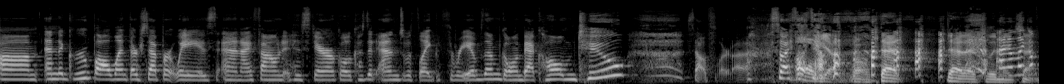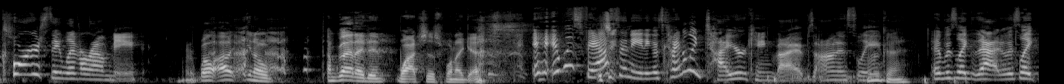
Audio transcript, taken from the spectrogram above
Um, and the group all went their separate ways, and I found it hysterical because it ends with like three of them going back home to South Florida. So I thought Oh that yeah, well, that that actually and I'm like, sense. of course they live around me. Well, you know, I'm glad I didn't watch this one. I guess. It, it fascinating. It was kind of like Tiger King vibes, honestly. Okay. It was like that. It was like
